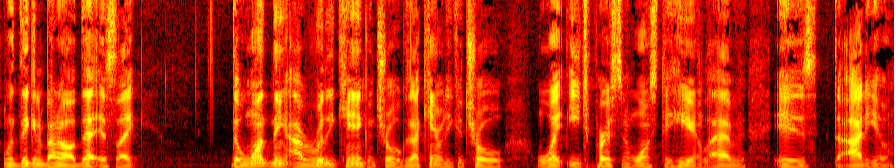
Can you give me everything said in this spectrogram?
when thinking about all that, it's like the one thing I really can control because I can't really control what each person wants to hear in live is the audio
